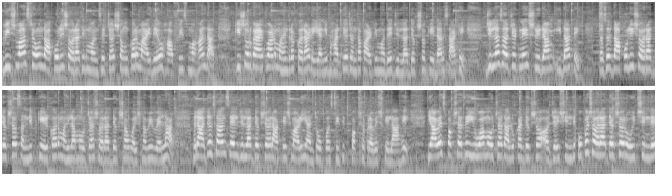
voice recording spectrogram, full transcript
विश्वास ठेवून दापोली शहरातील मनसेच्या शंकर मायदेव हाफिज महालदार किशोर गायकवाड महेंद्र कराडे यांनी भारतीय जनता पार्टीमध्ये जिल्हाध्यक्ष केदार साठे जिल्हा सरचिटणीस श्रीराम इदाते तसेच दापोली शहराध्यक्ष संदीप केळकर महिला मोर्चा शहराध्यक्ष वैष्णवी वेल्हाळ राजस्थान सेल जिल्हाध्यक्ष राकेश माळी यांच्या उपस्थितीत पक्ष प्रवेश केला आहे. यावेळेस पक्षाचे युवा मोर्चा तालुकाध्यक्ष अजय शिंदे उपशहराध्यक्ष रोहित शिंदे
